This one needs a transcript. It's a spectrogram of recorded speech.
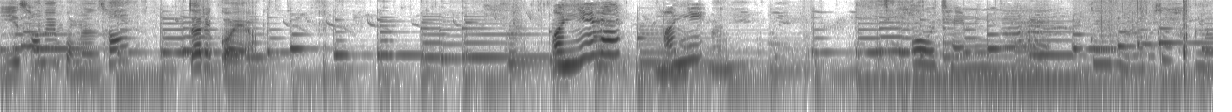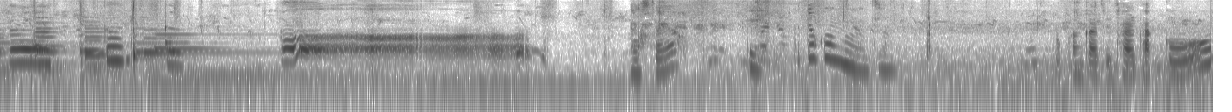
이 선을 보면서 자를 거예요. 많이 해? 많이? 많이. 오, 재밌네. 됐어요? 네, 조금만 어디? 독한까지 잘 닦고.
